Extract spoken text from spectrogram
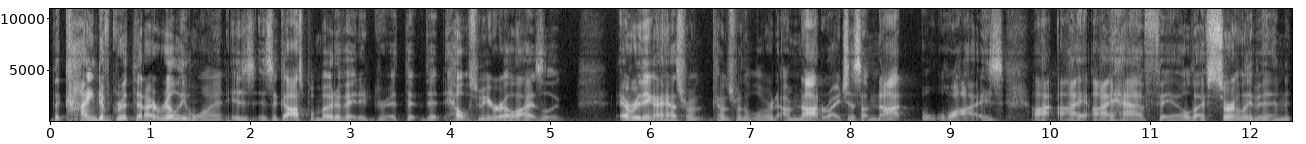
The kind of grit that I really want is is a gospel motivated grit that that helps me realize, look, everything I has from comes from the Lord. I'm not righteous. I'm not wise. I I, I have failed. I've certainly been.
